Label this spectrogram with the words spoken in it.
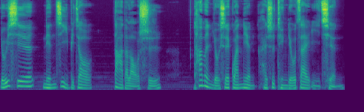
有一些年纪比较大的老师。他们有些观念还是停留在以前。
